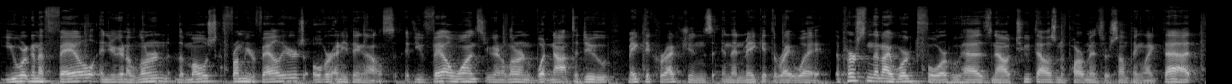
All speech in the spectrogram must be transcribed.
you are gonna fail and you're gonna learn the most from your failures over anything else. If you fail once, you're gonna learn what not to do, make the corrections, and then make it the right way. The person that I worked for who has now 2,000 apartments or something like that,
